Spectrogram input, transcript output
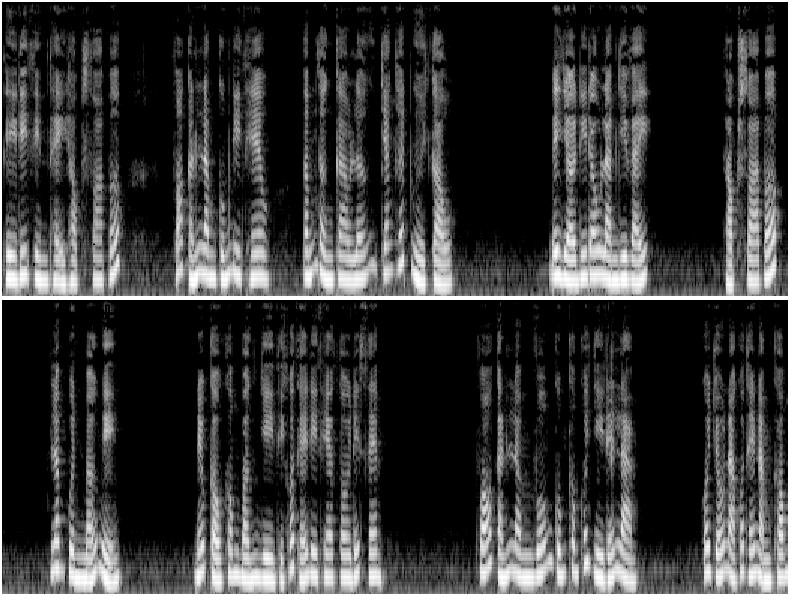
Thì đi tìm thầy học xoa bóp. Phó Cảnh Lâm cũng đi theo Tấm thân cao lớn chắn hết người cậu Bây giờ đi đâu làm gì vậy? Học xoa bóp Lâm Quỳnh mở miệng. Nếu cậu không bận gì thì có thể đi theo tôi để xem. Phó Cảnh Lâm vốn cũng không có gì để làm. Có chỗ nào có thể nằm không?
